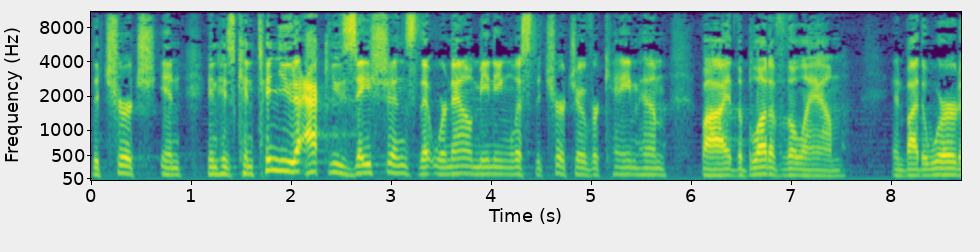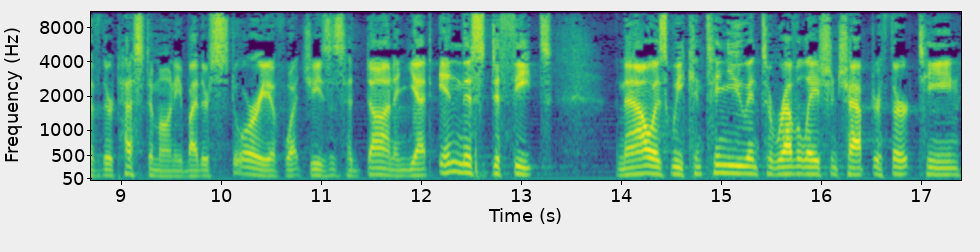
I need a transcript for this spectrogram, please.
the church, in, in his continued accusations that were now meaningless, the church overcame him by the blood of the Lamb and by the word of their testimony, by their story of what Jesus had done. And yet, in this defeat, now, as we continue into Revelation chapter 13,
